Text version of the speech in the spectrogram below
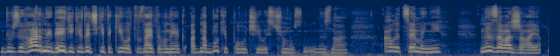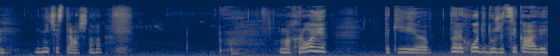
Дуже гарний. Деякі квіточки такі, от, знаєте, вони як однобокі получились чомусь, не знаю. Але це мені не заважає. Нічого страшного. Махрові, такі переходи дуже цікаві.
